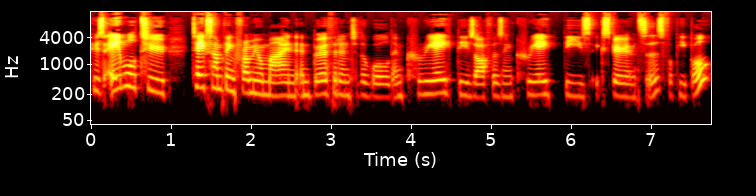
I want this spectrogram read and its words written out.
who's able to take something from your mind and birth it into the world and create these offers and create these experiences for people.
